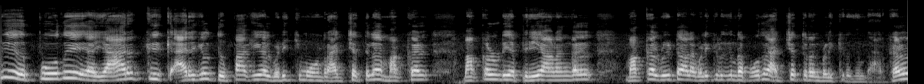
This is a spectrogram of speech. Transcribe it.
இது இப்போது யாருக்கு அருகில் துப்பாக்கிகள் வெடிக்குமோ என்ற அச்சத்தில் மக்கள் மக்களுடைய பிரியாணங்கள் மக்கள் வீட்டால் வெளிக்கிடுகின்ற போது அச்சத்துடன் வெளிக்கிடுகின்றார்கள்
